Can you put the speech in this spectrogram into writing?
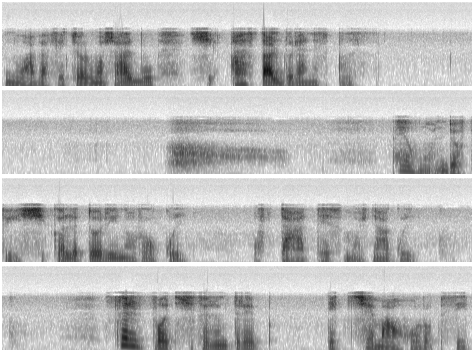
nu avea fecior moș albu și asta îl durea nespus. Pe unde o fi și călători norocul, ofta desmoșneagul. Să-l văd și să-l întreb de ce m-a horopsit.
